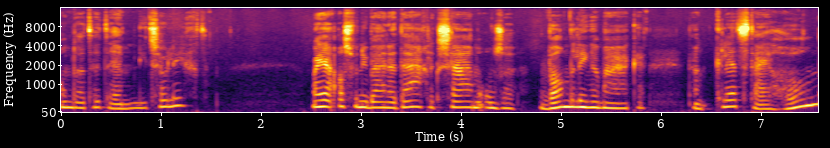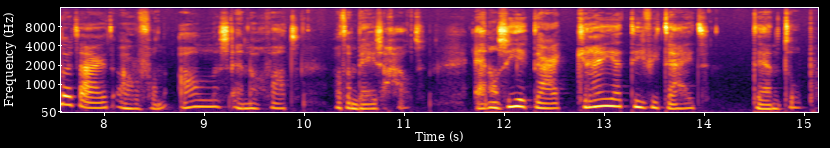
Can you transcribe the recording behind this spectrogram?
omdat het hem niet zo ligt. Maar ja, als we nu bijna dagelijks samen onze wandelingen maken, dan kletst hij honderd uit over van alles en nog wat wat hem bezighoudt. En dan zie ik daar creativiteit ten top.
